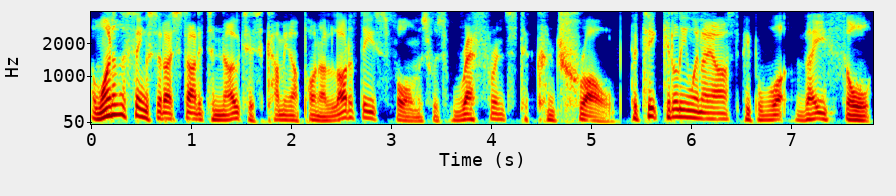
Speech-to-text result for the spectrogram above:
And one of the things that I started to notice coming up on a lot of these forms was reference to control, particularly when I asked people what they thought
